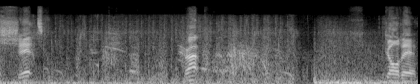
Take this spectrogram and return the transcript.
Shit. Crap. Got him.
